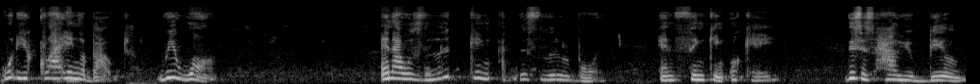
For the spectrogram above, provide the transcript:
What are you crying about? We won. And I was looking at this little boy and thinking, okay, this is how you build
